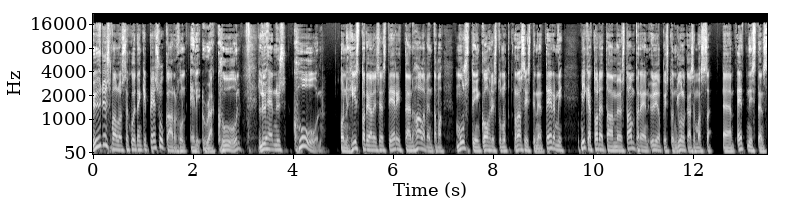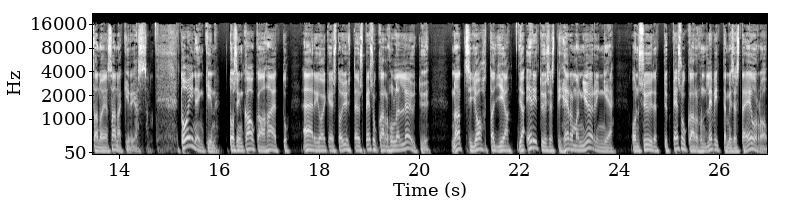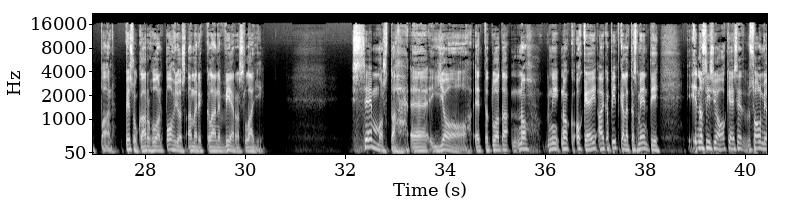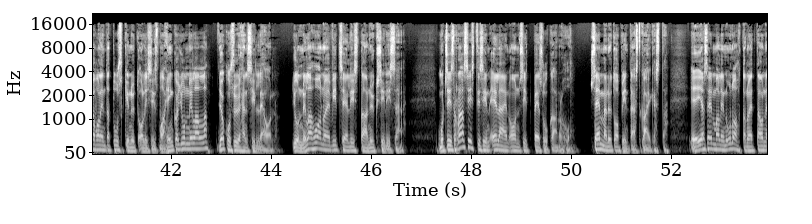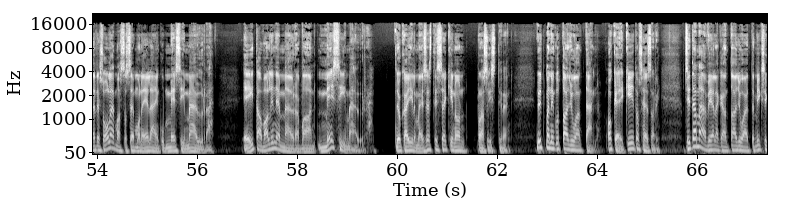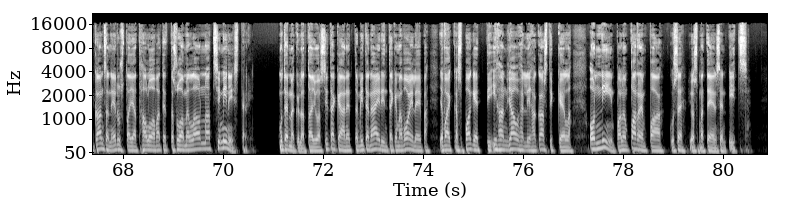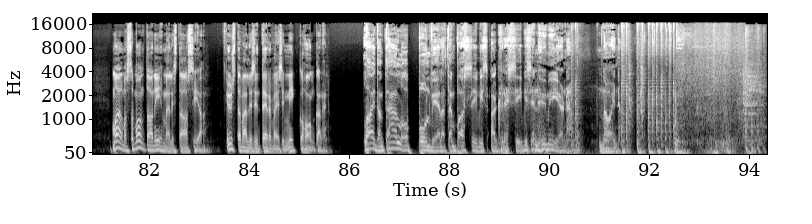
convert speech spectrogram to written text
Yhdysvalloissa kuitenkin pesukarhun, eli raccoon, lyhennys coon on historiallisesti erittäin halventava mustiin kohdistunut rasistinen termi, mikä todetaan myös Tampereen yliopiston julkaisemassa ää, etnisten sanojen sanakirjassa. Toinenkin, tosin kaukaa haettu, äärioikeistoyhteys pesukarhulle löytyy. Natsijohtajia ja erityisesti Herman Jöringiä on syytetty pesukarhun levittämisestä Eurooppaan. Pesukarhu on pohjoisamerikkalainen vieraslaji semmoista, äh, joo, että tuota, no, niin, no okei, okay, aika pitkälle tässä mentiin. No siis joo, okei, okay, se solmiovalinta tuskin nyt oli siis vahinko Junnilalla. Joku syyhän sille on. Junnila huonojen vitsien listaan yksi lisää. Mutta siis rasistisin eläin on sit pesukarhu. Sen mä nyt opin tästä kaikesta. Ja sen mä olin unohtanut, että on edes olemassa semmoinen eläin kuin mesimäyrä. Ei tavallinen mäyrä, vaan mesimäyrä joka ilmeisesti sekin on rasistinen. Nyt mä niinku tajuan tämän. Okei, kiitos Hesari. Sitä mä en vieläkään tajua, että miksi kansanedustajat haluavat, että Suomella on natsiministeri. Mutta en mä kyllä tajua sitäkään, että miten äidin tekemä voileipä ja vaikka spagetti ihan jauheliha kastikkeella on niin paljon parempaa kuin se, jos mä teen sen itse. Maailmassa monta on ihmeellistä asiaa. Ystävällisin terveisin Mikko Honkanen. Laitan tähän loppuun vielä tämän passiivis-aggressiivisen hymiön. Noin.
